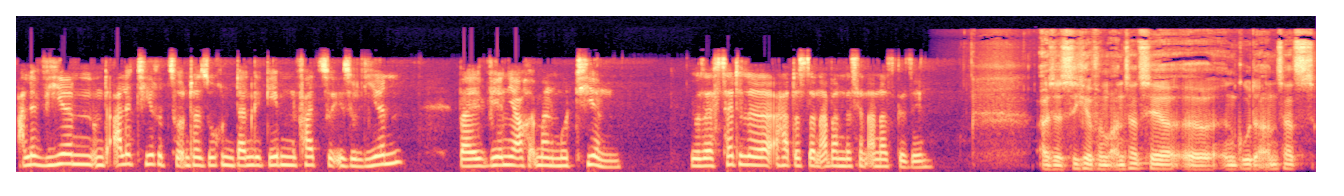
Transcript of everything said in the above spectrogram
alle Viren und alle Tiere zu untersuchen, dann gegebenenfalls zu isolieren, weil Viren ja auch immer mutieren. Josef Zettele hat es dann aber ein bisschen anders gesehen. Also sicher vom Ansatz her äh, ein guter Ansatz.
